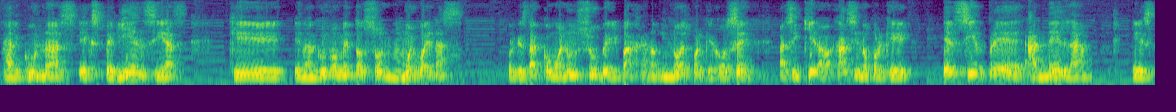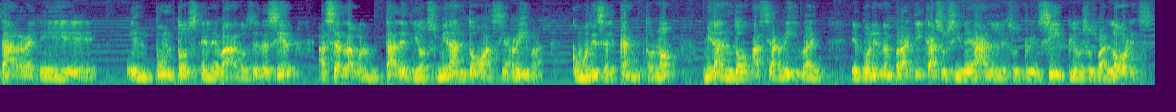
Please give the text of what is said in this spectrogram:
algunas experiencias que en algún momento son muy buenas, porque está como en un sube y baja, ¿no? Y no es porque José así quiera bajar, sino porque él siempre anhela estar eh, en puntos elevados, es decir, hacer la voluntad de Dios, mirando hacia arriba, como dice el canto, ¿no? Mirando hacia arriba y eh, poniendo en práctica sus ideales, sus principios, sus valores.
